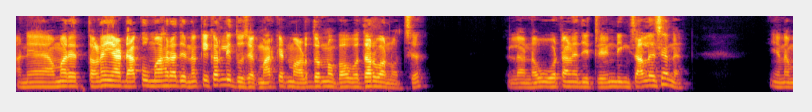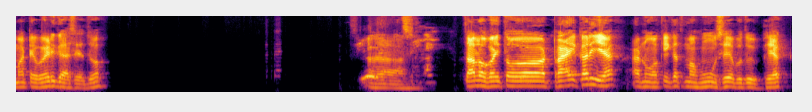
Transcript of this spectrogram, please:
અને અમારે ત્રણેય આ ડાકુ મહારાજે નક્કી કરી લીધું છે કે માર્કેટમાં હળદરનો ભાવ વધારવાનો જ છે. એટલે નવું ઓટાણે જે ટ્રેન્ડિંગ ચાલે છે ને એના માટે વળગા છે જો. હા. ચાલો ભાઈ, તો ટ્રાય કરીએ. આનું હકીકતમાં હું છે બધું ફેક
